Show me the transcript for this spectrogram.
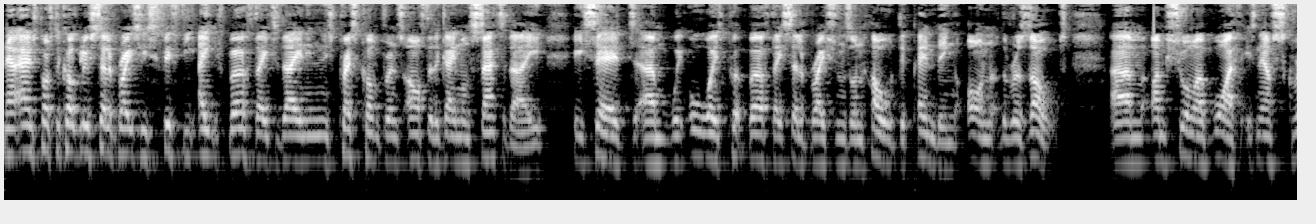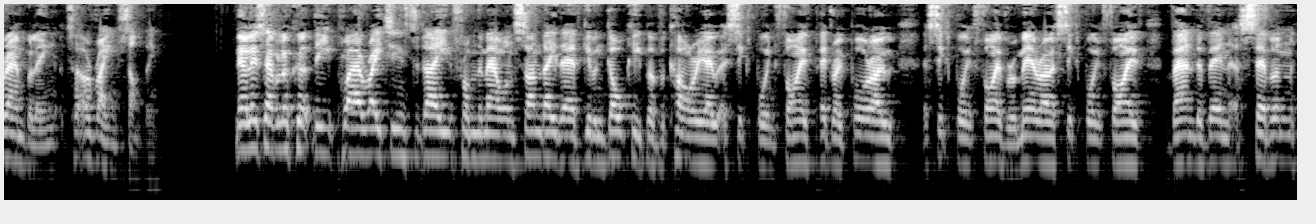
Now, Ange Postecoglou celebrates his 58th birthday today, and in his press conference after the game on Saturday, he said, um, We always put birthday celebrations on hold depending on the result. Um, I'm sure my wife is now scrambling to arrange something. Now let's have a look at the player ratings today from the Mail on Sunday. They have given goalkeeper Vicario a 6.5, Pedro Porro a 6.5, Romero a 6.5, Van der Ven a 7,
